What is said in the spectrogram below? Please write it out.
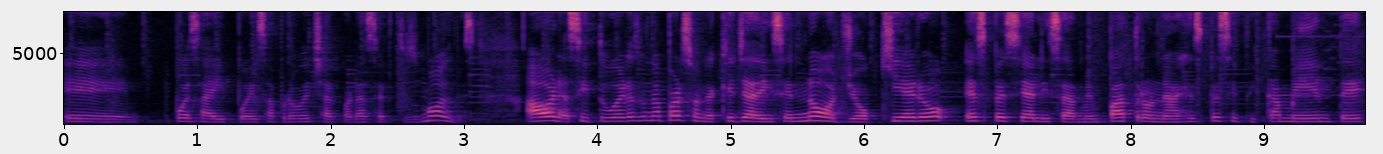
eh, pues ahí puedes aprovechar para hacer tus moldes. Ahora, si tú eres una persona que ya dice, no, yo quiero especializarme en patronaje específicamente,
